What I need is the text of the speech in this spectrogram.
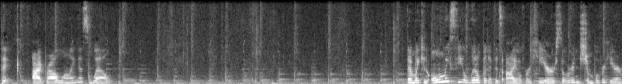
thick eyebrow line as well. Then we can only see a little bit of his eye over here, so we're gonna jump over here,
